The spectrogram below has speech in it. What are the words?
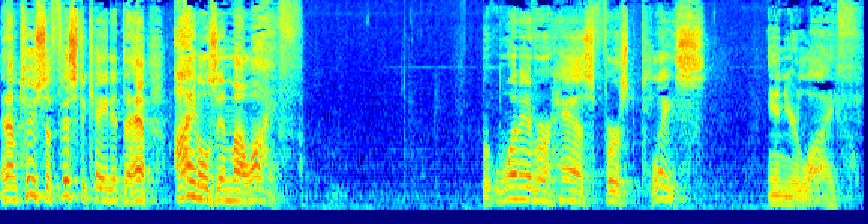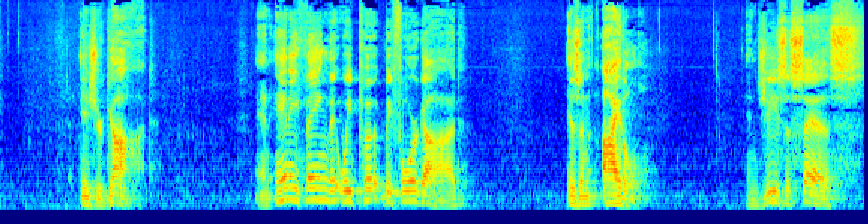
And I'm too sophisticated to have idols in my life. But whatever has first place in your life is your God. And anything that we put before God is an idol. And Jesus says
